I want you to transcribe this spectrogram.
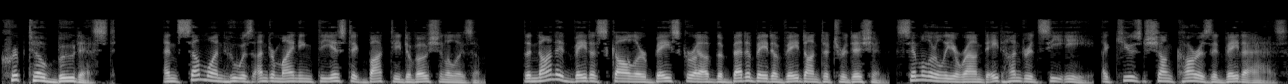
crypto-Buddhist, and someone who was undermining theistic bhakti devotionalism. The non-Advaita scholar Bhaskara of the Bhedabheda Vedanta tradition, similarly around 800 CE, accused Shankara's Advaita as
